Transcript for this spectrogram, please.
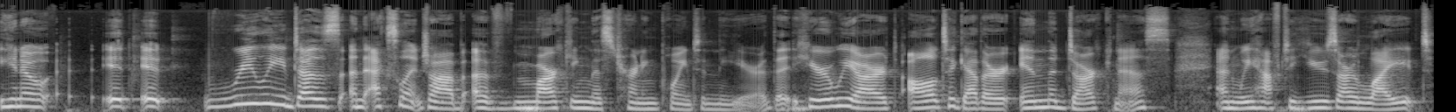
you know it it really does an excellent job of marking this turning point in the year that here we are all together in the darkness and we have to use our light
